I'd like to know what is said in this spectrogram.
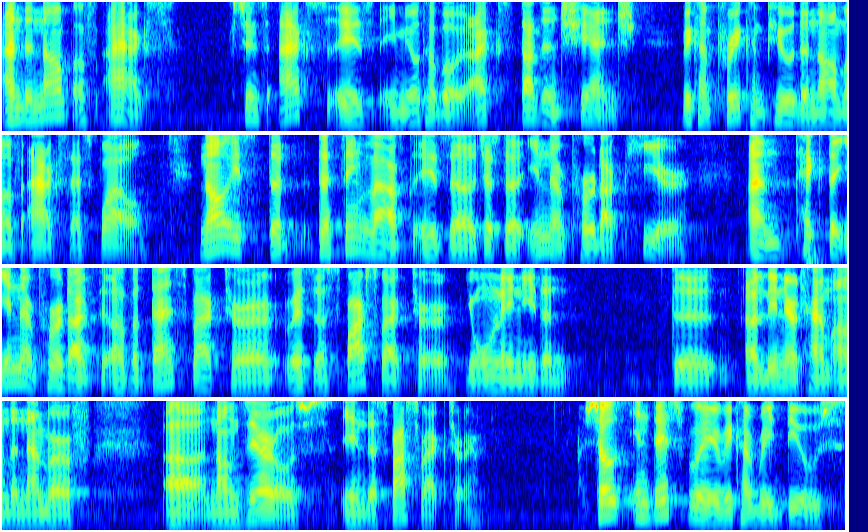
And the norm of X since x is immutable, x doesn't change, we can pre-compute the norm of x as well. Now it's the, the thing left is uh, just the inner product here. And take the inner product of a dense vector with a sparse vector, you only need a, the, a linear time on the number of uh, non-zeros in the sparse vector. So in this way, we can reduce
